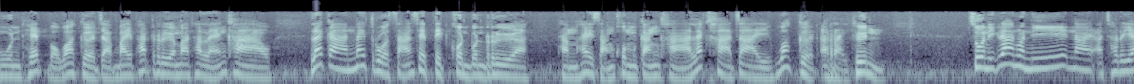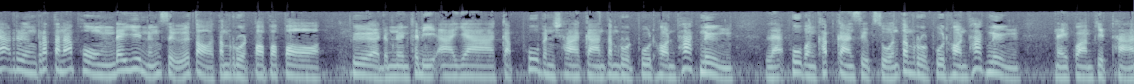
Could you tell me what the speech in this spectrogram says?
มูลเท็จ บอกว่าเกิดจากใบพัดเรือมาแถลงข่าว และการไม่ตรวจสารเสพติดคนบนเรือทำให้สังคมกังขาและขาใจว่าเกิดอะไรขึ้น ส่วนอีกด้านวันนี้นายอัจฉริยะเรืองรัตนพงศ์ได้ยื่นหนังสือต่อตำรวจปปป เพื่อดำเนินคดีอาญากับผู้บัญชาการตำรวจภูธรภาคหนึ่งและผู้บังคับการสืบสวนตำรวจภูธรภาคหนึ่งในความผิดฐาน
